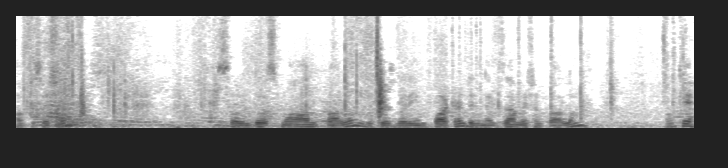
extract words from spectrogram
of the session. So we'll do a small problem which is very important. It's an examination problem. Okay.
